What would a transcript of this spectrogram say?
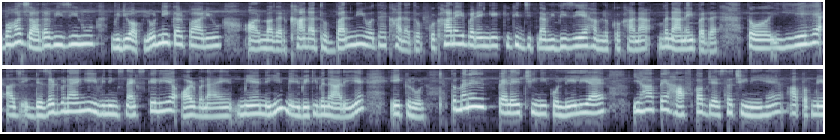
बहुत ज़्यादा बिज़ी हूँ, वीडियो अपलोड नहीं कर पा रही हूँ और मगर खाना तो बंद नहीं होता है, खाना तो आपको खाना ही पड़ेंगे क्योंकि जितना भी बिज़ी है, हम लोग को खाना बनाना ही पड़ रहा है। तो ये है, आज एक डेज़र्ट बनाएँगे इवनिंग स्नैक्स के लिए और बनाए, मैं नहीं, मेरी बेटी बना रही है एक रोल। तो मैंने पहले चीनी को ले लिया है यहाँ पे हाफ़ कप जैसा चीनी है। आप अपने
